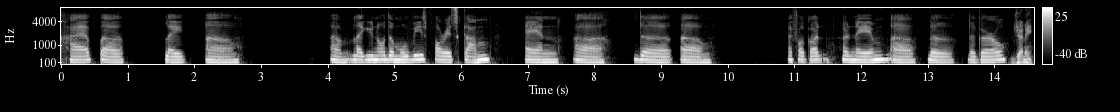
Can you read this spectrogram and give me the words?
have uh, like um, um, like you know the movies Forrest Gump and uh the um, I forgot her name. Uh, the the girl Jenny.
